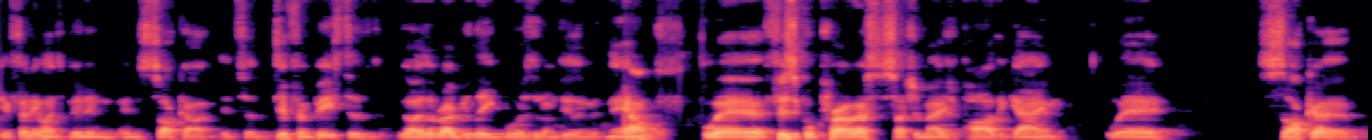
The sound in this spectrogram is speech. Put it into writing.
if anyone's been in, in soccer, it's a different beast of you know, the rugby league boys that I'm dealing with now, where physical prowess is such a major part of the game, where soccer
